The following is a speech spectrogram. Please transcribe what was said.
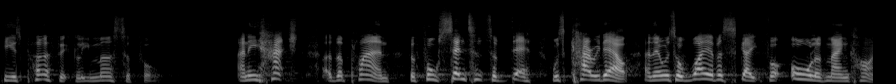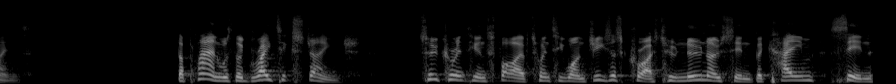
He is perfectly merciful. And He hatched the plan, the full sentence of death was carried out, and there was a way of escape for all of mankind. The plan was the great exchange 2 Corinthians 5 21, Jesus Christ, who knew no sin, became sin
